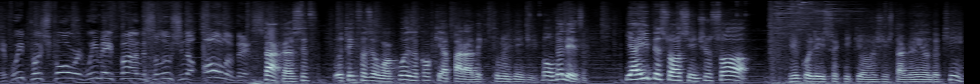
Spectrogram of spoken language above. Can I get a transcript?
If we push forward, we may find the solution to all of this. Tá, cara, você eu tenho que fazer alguma coisa? Qual que é a parada aqui que eu não entendi? Bom, beleza. E aí, pessoal, assim, deixa eu só recolher isso aqui que a gente tá ganhando aqui.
